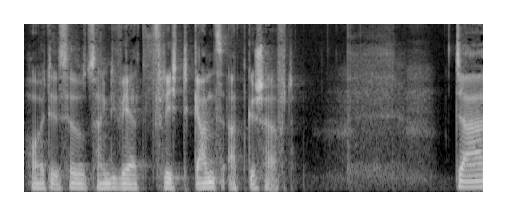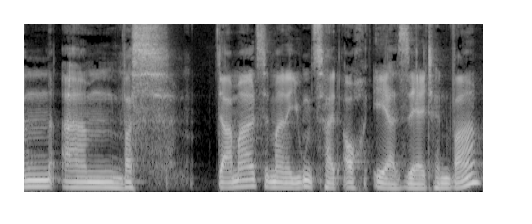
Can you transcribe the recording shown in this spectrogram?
heute ist ja sozusagen die Wehrpflicht ganz abgeschafft. Dann, ähm, was damals in meiner Jugendzeit auch eher selten war,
